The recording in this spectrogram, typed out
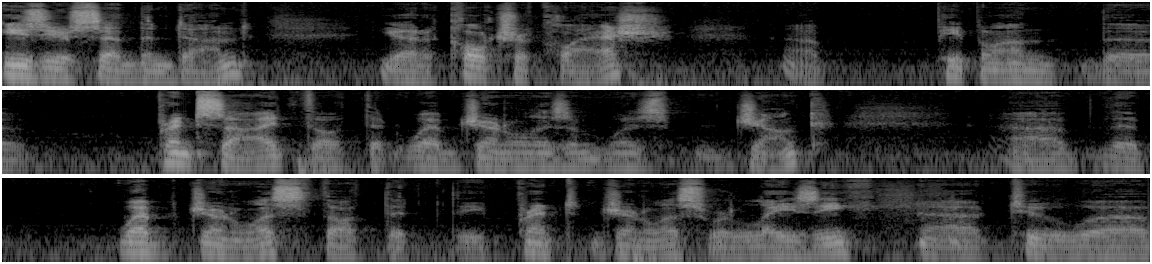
easier said than done. You had a culture clash. Uh, people on the print side thought that web journalism was junk. Uh, the web journalists thought that the print journalists were lazy, uh, too uh,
